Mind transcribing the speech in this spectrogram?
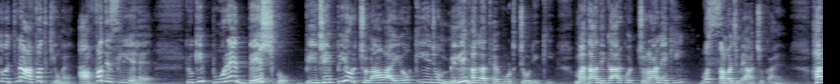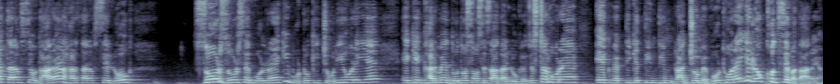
तो इतना आफत क्यों है? आफत इसलिए है क्योंकि पूरे देश को बीजेपी और चुनाव आयोग की ये जो मिली भगत है वोट चोरी की, मताधिकार को चुराने की, वो समझ में आ चुका है। हर तरफ़ से उदाहरण, हर तरफ़ से लोग ज़ोर ज़ोर से बोल रहे हैं कि वोटों की चोरी हो रही है। एक एक घर में दो दो सौ से ज़्यादा लोग रजिस्टर हो रहे हैं। एक व्यक्ति के तीन तीन राज्यों में वोट हो रहे हैं। ये लोग खुद से बता रहे हैं।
